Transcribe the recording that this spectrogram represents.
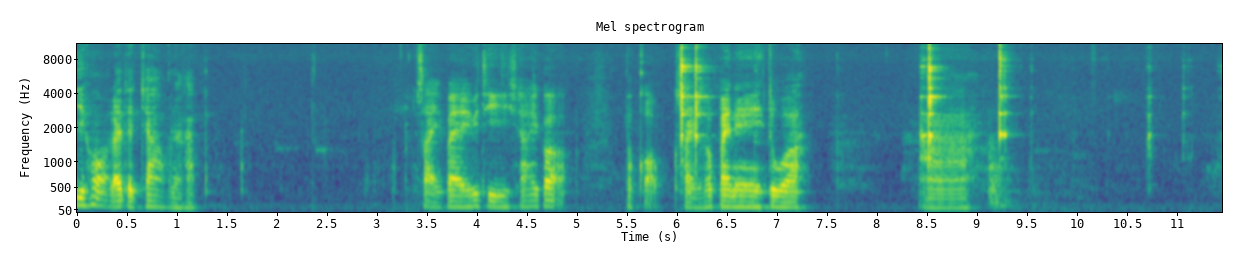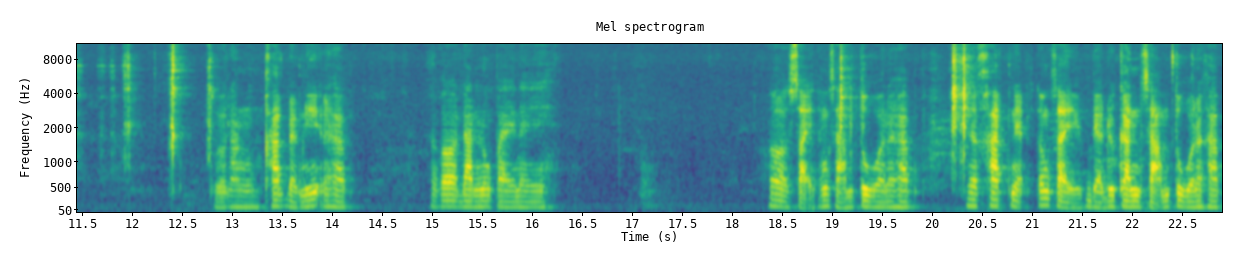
ยี่ห้อแล้วแต่เจ้านะครับ ใส่ไปวิธีใช้ก็ประกอบใส่เข้าไปในตัวตัวรังคัดแบบนี้นะครับ แล้วก็ดันลงไปใน ก็ใส่ทั้ง 3 ตัวนะครับเนื้อคัดเนี่ยต้องใส่แบบเดียวกัน 3 ตัวนะครับ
